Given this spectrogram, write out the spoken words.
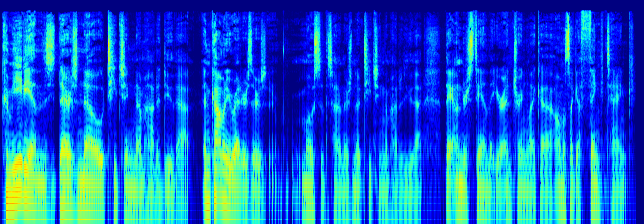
comedians there's no teaching them how to do that and comedy writers there's most of the time there's no teaching them how to do that they understand that you're entering like a almost like a think tank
